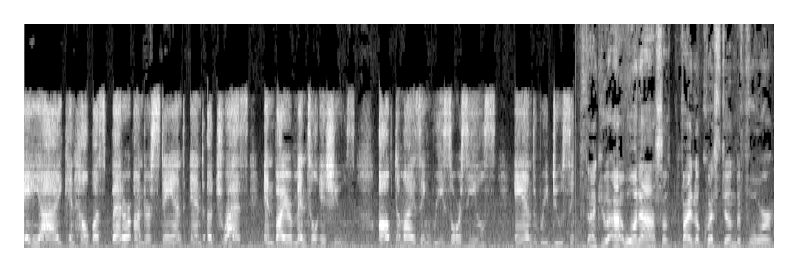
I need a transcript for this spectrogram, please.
AI can help us better understand and address environmental issues, optimizing resource use and reducing. Thank you. I want to ask a final question before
